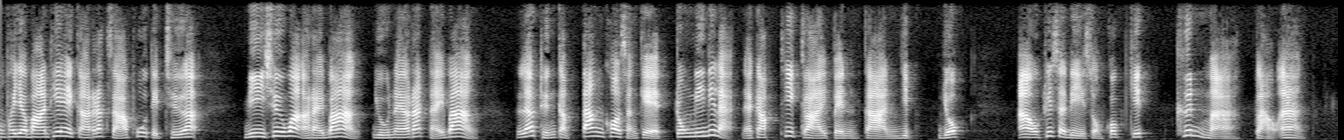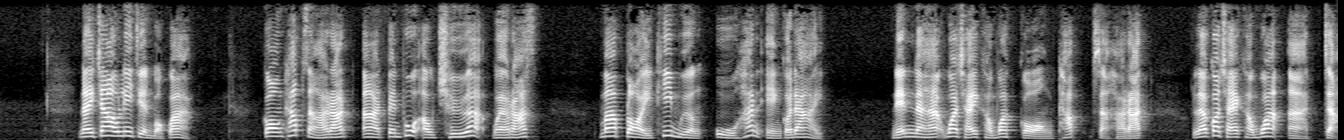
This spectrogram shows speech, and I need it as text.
งพยาบาลที่ให้การรักษาผู้ติดเชื้อ มีชื่อว่าอะไรบ้าง อยู่ในรัฐไหนบ้าง แล้วถึงกับตั้งข้อสังเกตตรงนี้นี่แหละนะครับที่กลายเป็นการหยิบยก เอาทฤษฎีสมคบคิด ขึ้นมากล่าวอ้าง นายเจ้าลี่เจียนบอกว่า กองทัพสหรัฐอาจเป็นผู้เอาเชื้อไวรัส มาปล่อยที่เมืองอู่ฮั่นเองก็ได้ เน้นนะฮะว่าใช้คำว่ากองทัพสหรัฐ แล้วก็ใช้คำว่าอาจจะ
